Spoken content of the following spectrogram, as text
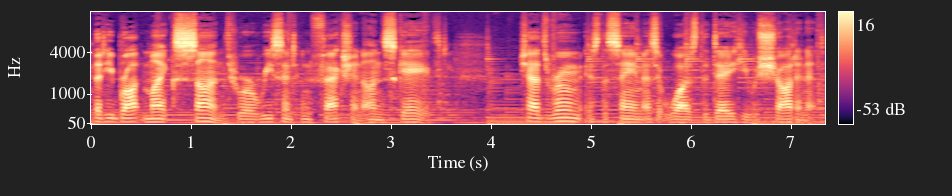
that he brought Mike's son through a recent infection unscathed. Chad's room is the same as it was the day he was shot in it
